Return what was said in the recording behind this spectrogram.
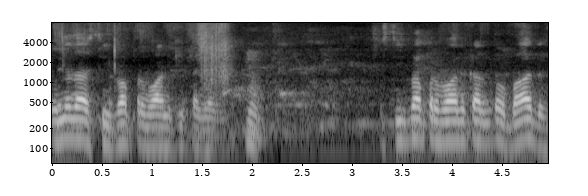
ਉਹਨਾਂ ਦਾ ਅਸਤੀਫਾ ਪ੍ਰਵਾਨ ਕੀਤਾ ਜਾਵੇ। ਅਸਤੀਫਾ ਪ੍ਰਵਾਨ ਕਰਨ ਤੋਂ ਬਾਅਦ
